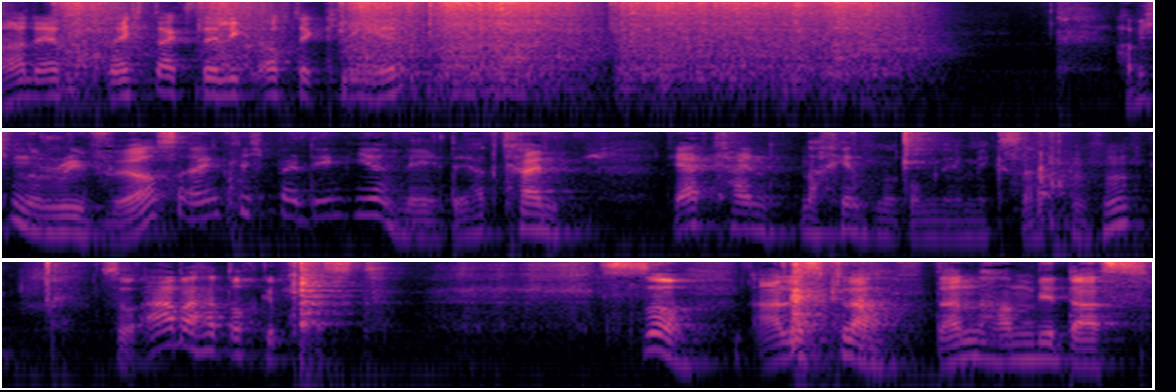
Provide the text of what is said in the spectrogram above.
Ah, der Rechdachs, der liegt auf der Klinge. Habe ich einen Reverse eigentlich bei dem hier? Nee, der hat keinen. Der hat keinen nach hinten rum, der Mixer. Mhm. So, aber hat doch gepasst. So, alles klar. Dann haben wir das.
